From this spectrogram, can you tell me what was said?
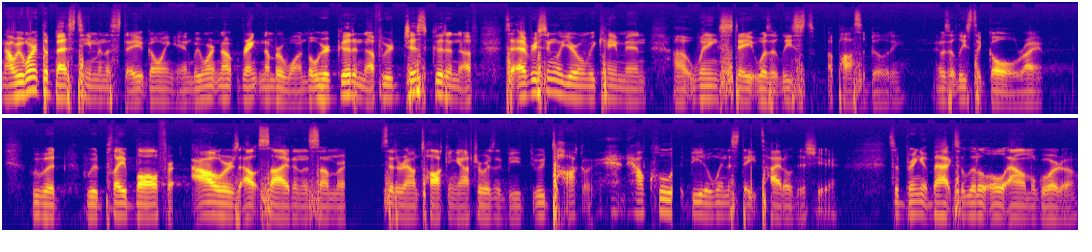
Now, we weren't the best team in the state going in. We weren't no ranked number one, but we were good enough. We were just good enough to every single year when we came in, uh, winning state was at least a possibility. It was at least a goal, right? We would, we would play ball for hours outside in the summer, sit around talking afterwards, and be, we'd talk, like, man, how cool would it be to win a state title this year? To bring it back to little old Alamogordo.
